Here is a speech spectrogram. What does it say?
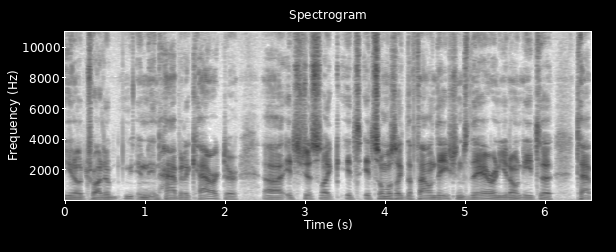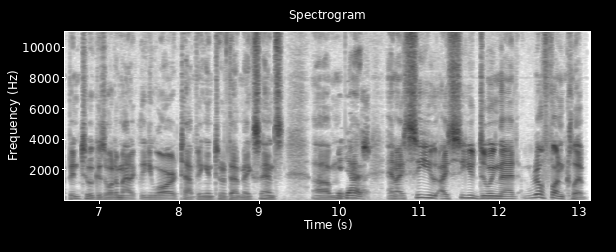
you know try to in, inhabit a character. Uh, it's just like it's it's almost like the foundation's there and you don't need to tap into it because automatically you are tapping into it if that makes sense. Um, it does. and I see you I see you doing that. Real fun clip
